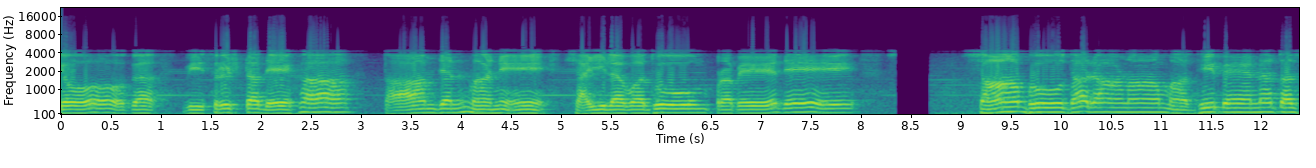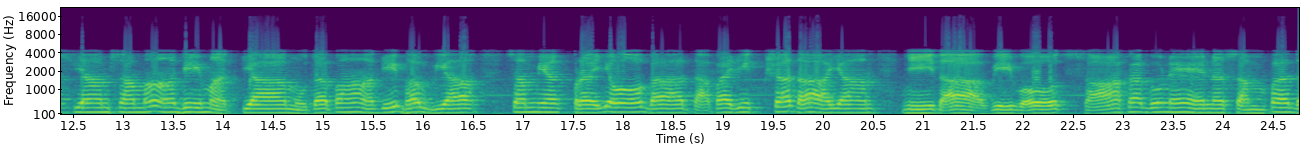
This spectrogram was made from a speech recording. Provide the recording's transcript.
योगविसृष्टदेहा तां जन्मने शैलवधूं प्रपेदे। सा भूधराणामधिपेन तस्यां समाधिमत्यामुदपादिभव्या सम्यक् प्रयोगादपरिक्षतायां नीता विवोत्साहगुणेन सम्पद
